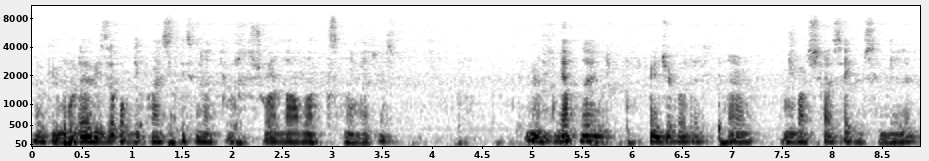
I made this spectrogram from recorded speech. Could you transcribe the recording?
Çünkü burada bize Optifine sitesini atıyoruz. Şu an daha kısmına geleceğiz. Hı, Yapmadan önce, önce burada yani başlar sekmesini diyelim.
